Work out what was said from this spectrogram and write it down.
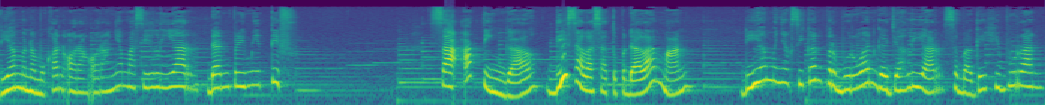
dia menemukan orang-orangnya masih liar dan primitif. Saat tinggal di salah satu pedalaman, dia menyaksikan perburuan gajah liar sebagai hiburan.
